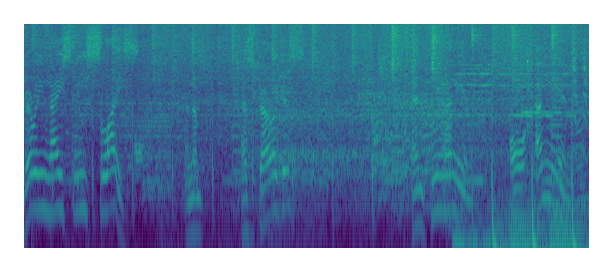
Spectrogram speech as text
very nicely sliced. And then asparagus and green onion or onion.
